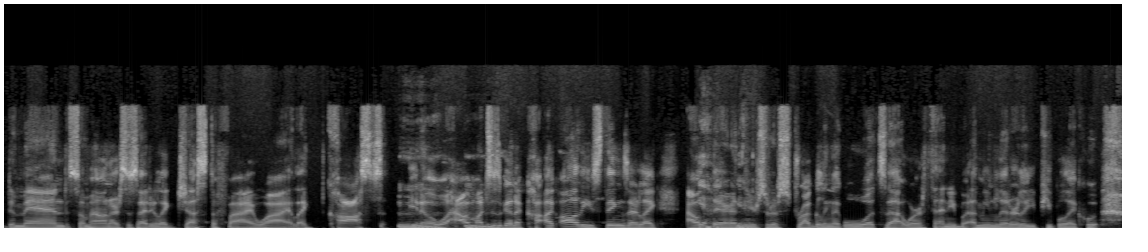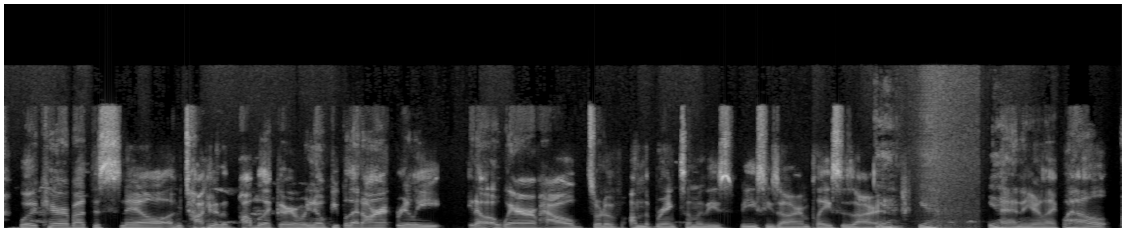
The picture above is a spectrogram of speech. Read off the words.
demand somehow in our society like justify why like costs mm, you know mm, how mm. much is it going to cost like all these things are like out yeah, there and yeah. you're sort of struggling like well, what's that worth to anybody i mean literally people like who would care about this snail i'm talking to the public or you know people that aren't really you know aware of how sort of on the brink some of these species are and places are yeah and, yeah yeah and you're like well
